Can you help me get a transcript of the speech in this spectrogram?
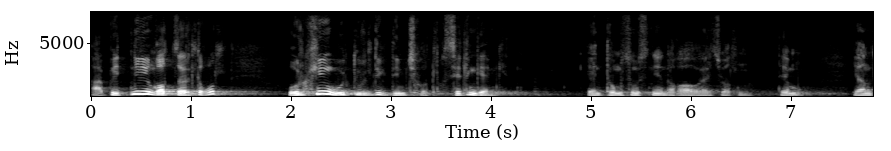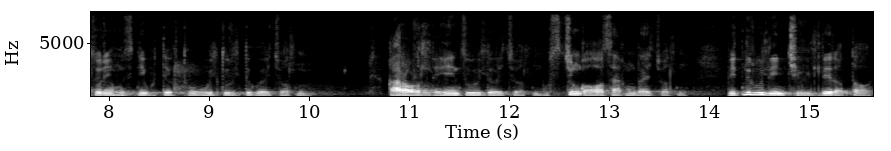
А бидний гол зорилго бол өрхийн үйлдвэрлэлийг дэмжих бодлого Сэлэнг аймгийн. Энэ төмс хүнсний ногоо байж болно, тийм үү? Янз бүрийн хүнсний бүтээгдэхүүн үйлдвэрлэдэг байж болно. Гар урал ээн зүйл байж болно, өсчин гоо сайхан байж болно. Бид нар бол энэ чиглэлээр одоо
